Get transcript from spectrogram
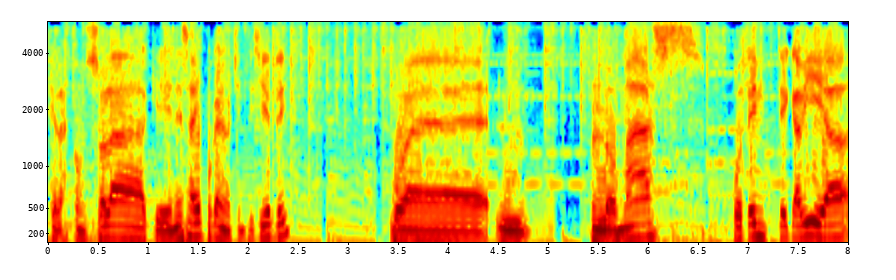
que las consolas que en esa época, en el 87, pues lo más potente que había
